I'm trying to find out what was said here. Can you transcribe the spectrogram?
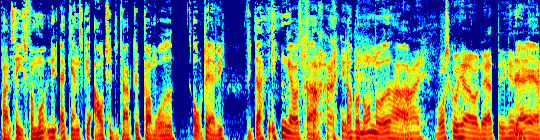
parentes formodentlig, er ganske autodidakte på området. Og oh, det er vi. Vi- Der er ingen af os, der, Nej. der på nogen måde har... Nej, hvor skulle jeg have lært det her? Ja, ja.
